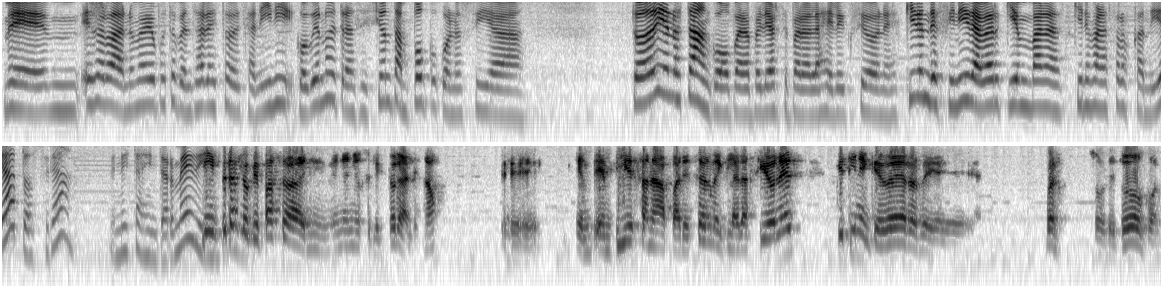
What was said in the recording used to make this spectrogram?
Me, mm, es verdad, no me había puesto a pensar esto de Zanini. Gobierno de transición tampoco conocía. Todavía no estaban como para pelearse para las elecciones. Quieren definir a ver quién van a, quiénes van a ser los candidatos, ¿será? En estas intermedias. Sí, pero es lo que pasa en, años electorales, ¿no? Eh, em- empiezan a aparecer declaraciones que tienen que ver, bueno, sobre todo con,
